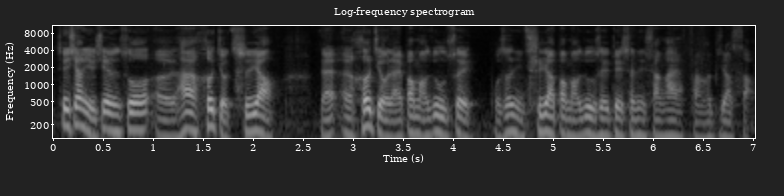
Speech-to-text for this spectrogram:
所以像有些人说，呃，他喝酒吃药。来，呃，喝酒来帮忙入睡。我说你吃药帮忙入睡，对身体伤害反而比较少。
